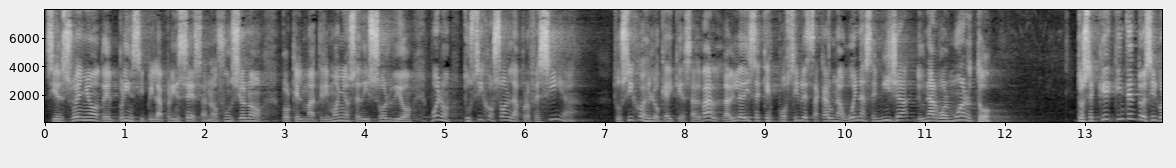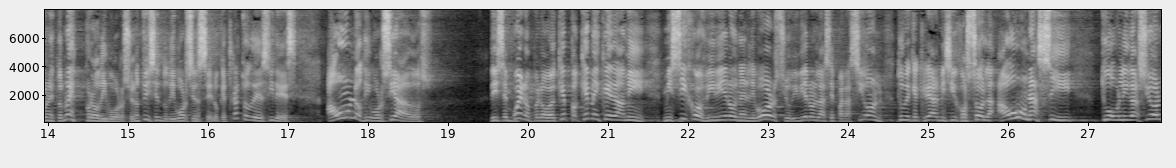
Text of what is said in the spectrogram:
Si el sueño del príncipe y la princesa no funcionó porque el matrimonio se disolvió, bueno, tus hijos son la profecía. Tus hijos es lo que hay que salvar. La Biblia dice que es posible sacar una buena semilla de un árbol muerto. Entonces, ¿qué, qué intento decir con esto? No es pro divorcio, no estoy diciendo divorciense. Lo que trato de decir es, aún los divorciados dicen, bueno, pero ¿qué, me queda a mí? Mis hijos vivieron el divorcio, vivieron la separación, tuve que criar a mis hijos sola. Aún así, tu obligación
